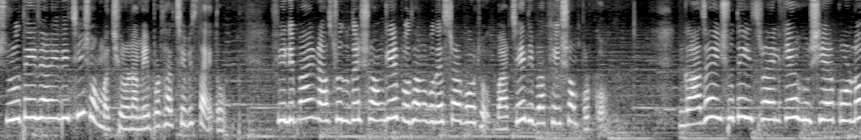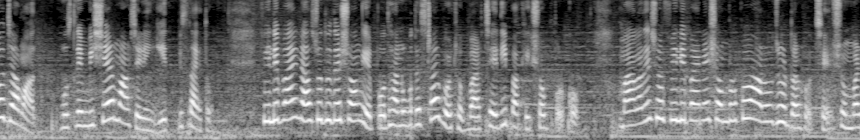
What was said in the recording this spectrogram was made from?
শুরুতেই জানিয়ে দিচ্ছি সংবাদ শিরোনামে, এরপর থাকছে বিস্তারিত। ফিলিপাইন রাষ্ট্রদূতের সঙ্গে প্রধান উপদেষ্টার বৈঠক, বাড়ছে দ্বিপাক্ষিক সম্পর্ক। গাজা ইস্যুতে ইসরায়েলকে হুঁশিয়ার করল জামাত। মুসলিম বিশ্বের মার্চের ইঙ্গিত বিস্তারিত। ফিলিপাইন রাষ্ট্রদূতের সঙ্গে প্রধান উপদেষ্টার বৈঠক বাড়ছে দ্বিপাক্ষিক সম্পর্ক। বাংলাদেশ ও ফিলিপাইনের সম্পর্ক আরও জোরদার হচ্ছে। সোমবার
